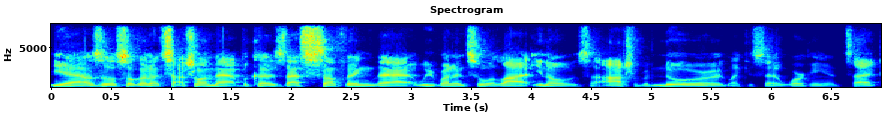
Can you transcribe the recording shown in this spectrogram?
Yeah, I was also going to touch on that because that's something that we run into a lot. You know, as an entrepreneur, like you said, working in tech,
